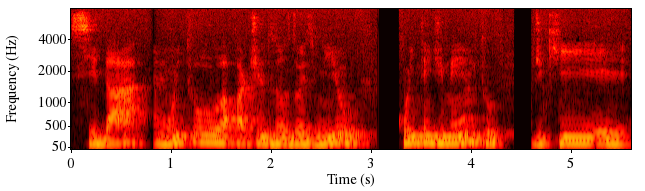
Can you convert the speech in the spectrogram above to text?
se dá muito a partir dos anos 2000 com o entendimento de que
